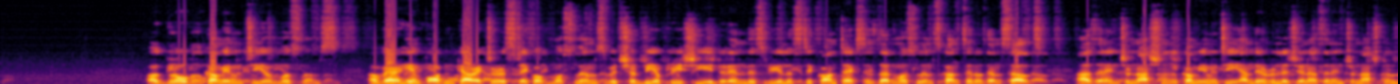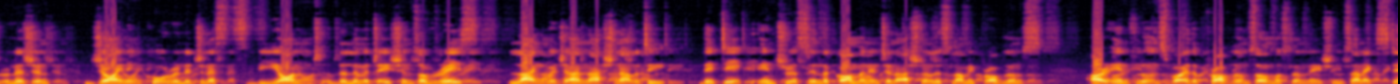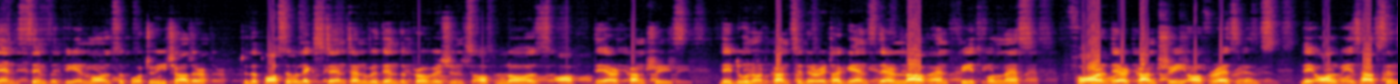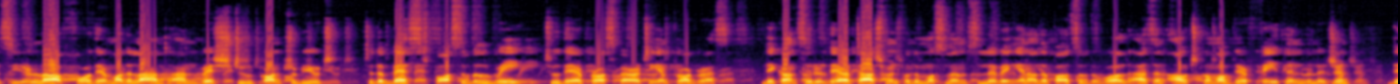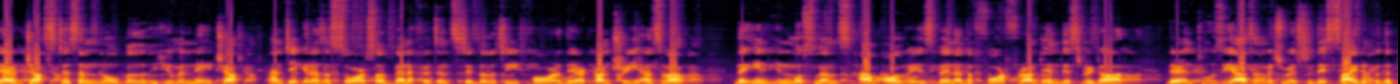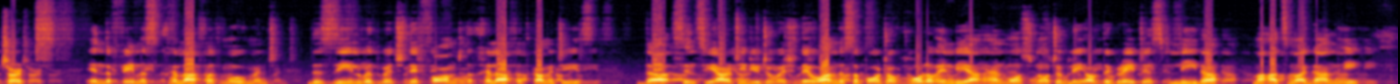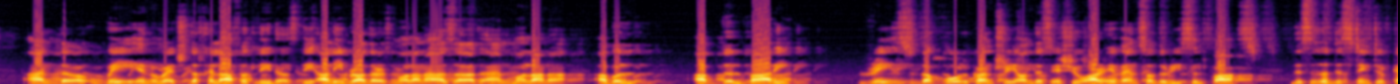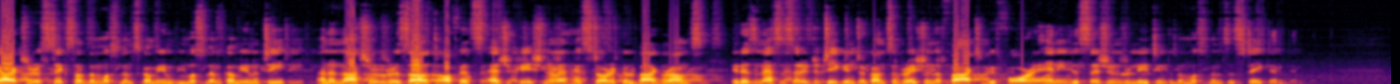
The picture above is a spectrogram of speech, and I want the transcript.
A global community of Muslims. A very important characteristic of Muslims, which should be appreciated in this realistic context, is that Muslims consider themselves as an international community and their religion as an international religion, joining co religionists beyond the limitations of race, language, and nationality. They take interest in the common international Islamic problems are influenced by the problems of Muslim nations and extend sympathy and moral support to each other to the possible extent and within the provisions of laws of their countries. They do not consider it against their love and faithfulness for their country of residence. They always have sincere love for their motherland and wish to contribute to the best possible way to their prosperity and progress. They consider their attachment for the Muslims living in other parts of the world as an outcome of their faith in religion, their justice and noble human nature, and take it as a source of benefit and stability for their country as well. The Indian Muslims have always been at the forefront in this regard. Their enthusiasm with which they sided with the Turks in the famous Khilafat movement, the zeal with which they formed the Khilafat committees, the sincerity due to which they won the support of the whole of India and most notably of the greatest leader Mahatma Gandhi and the way in which the Khilafat leaders, the Ali brothers Maulana Azad and Maulana Abul Abdul Bari raised the whole country on this issue are events of the recent past. This is a distinctive characteristic of the Muslims commun Muslim community and a natural result of its educational and historical backgrounds. It is necessary to take into consideration the facts before any decision relating to the Muslims is taken.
